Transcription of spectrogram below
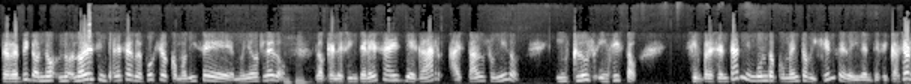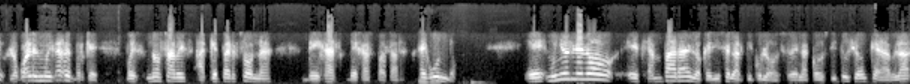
te repito, no, no, no les interesa el refugio, como dice Muñoz Ledo. Lo que les interesa es llegar a Estados Unidos incluso, insisto, sin presentar ningún documento vigente de identificación, lo cual es muy grave porque pues no sabes a qué persona dejas dejas pasar. Segundo, eh, Muñoz Ledo eh, se ampara en lo que dice el artículo 11 de la Constitución que habla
